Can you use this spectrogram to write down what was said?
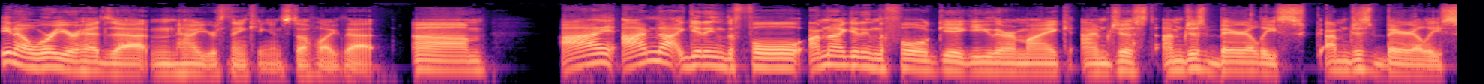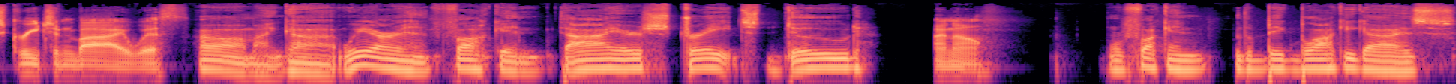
you know where your head's at and how you're thinking and stuff like that. Um, I I'm not getting the full I'm not getting the full gig either, Mike. I'm just I'm just barely I'm just barely screeching by with Oh my god, we are in fucking dire straits, dude. I know. We're fucking the big blocky guys.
